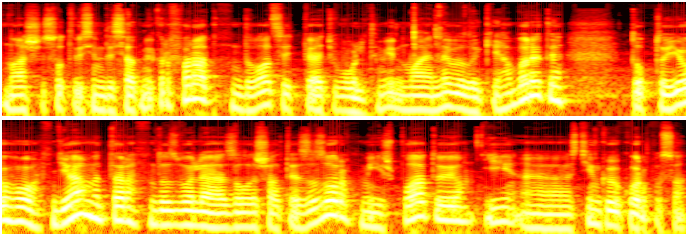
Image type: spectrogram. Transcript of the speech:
на 680 мікрофарад 25 вольт. Він має невеликі габарити, тобто його діаметр дозволяє залишати зазор між платою і е, стінкою корпусу.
